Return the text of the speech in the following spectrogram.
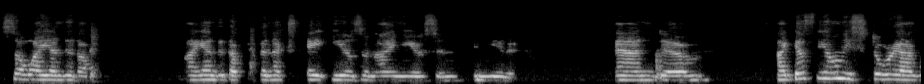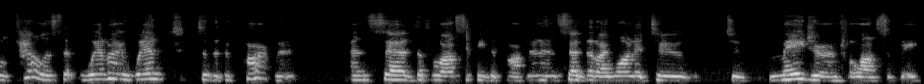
So I ended up, I ended up the next eight years or nine years in, in Munich. And um, I guess the only story I will tell is that when I went to the department and said, the philosophy department, and said that I wanted to to major in philosophy.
